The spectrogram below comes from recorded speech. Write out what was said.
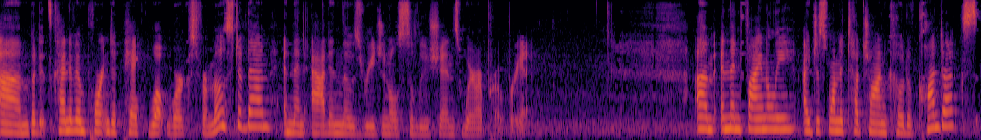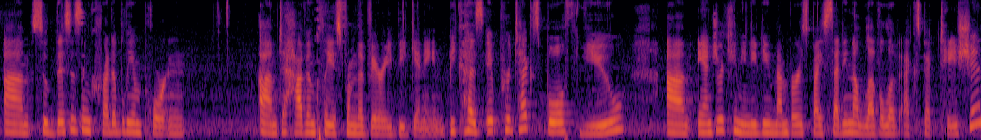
Um, but it's kind of important to pick what works for most of them and then add in those regional solutions where appropriate. Um, and then finally, I just want to touch on code of conducts. Um, so this is incredibly important um, to have in place from the very beginning because it protects both you um, and your community members by setting a level of expectation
